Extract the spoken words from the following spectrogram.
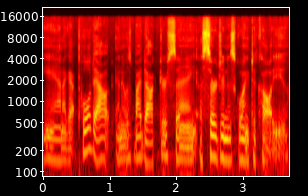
and I got pulled out, and it was my doctor saying, A surgeon is going to call you.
